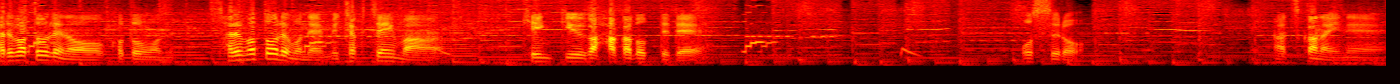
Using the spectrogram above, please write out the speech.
サルバトーレのこともね、サルバトーレもね、めちゃくちゃ今、研究がはかどってて、オスロ。あ、つかないね。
